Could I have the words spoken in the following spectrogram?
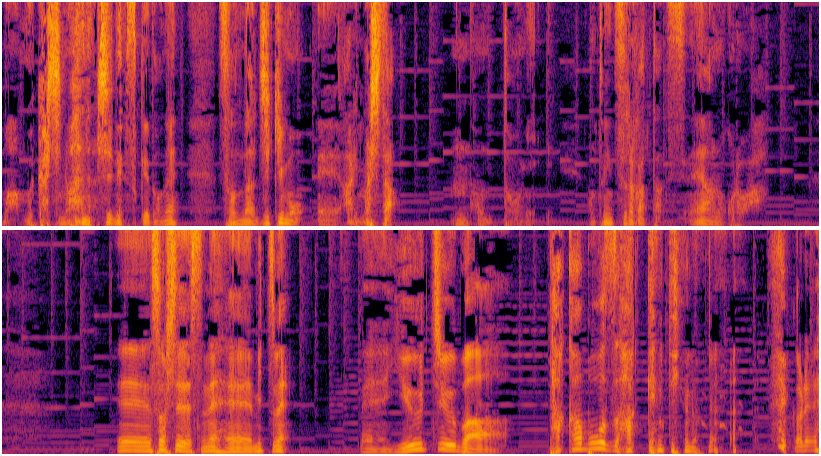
まあ、昔の話ですけどね。そんな時期も、えー、ありました。うん、本当に。本当に辛かったんですね、あの頃は。えー、そしてですね、えー、三つ目。えー、YouTuber、高坊主発見っていうのが これ、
